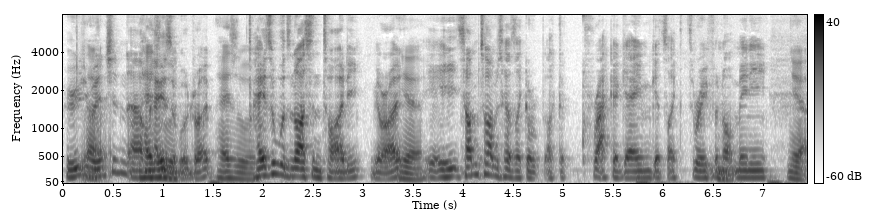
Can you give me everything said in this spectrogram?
who did you Uh, mention? Um, Hazlewood. Hazlewood. right? Hazlewood. Hazlewood's nice and tidy. You're right. Yeah. He he sometimes has like a like a cracker game, gets like three for not Mm. many. yeah,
